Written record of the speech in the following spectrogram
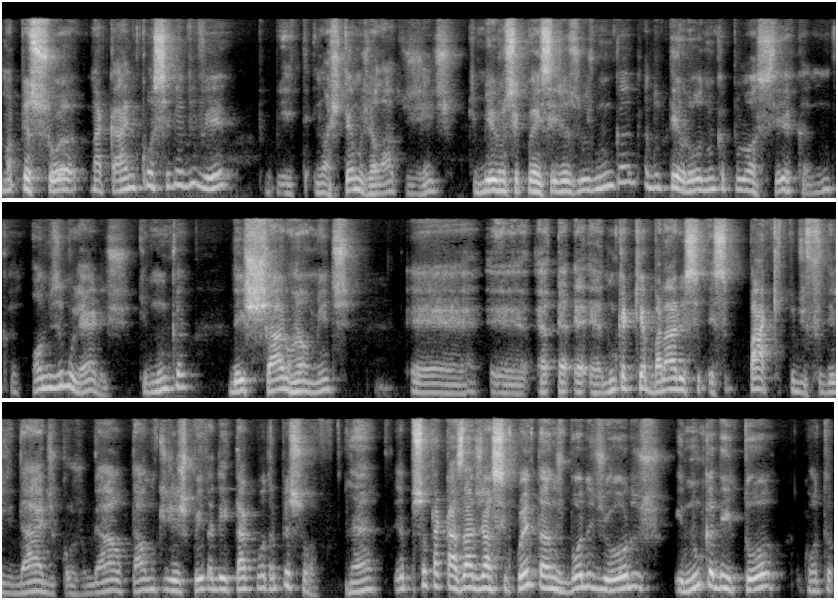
uma pessoa na carne, consiga viver. E nós temos relatos de gente que, mesmo se conhecer Jesus, nunca adulterou, nunca pulou a cerca, nunca. Homens e mulheres que nunca deixaram realmente é é, é, é, é, nunca quebraram esse, esse pacto de fidelidade conjugal, tal, no que diz respeito a deitar com outra pessoa. Né? A pessoa está casada já há 50 anos, boda de ouros, e nunca deitou contra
